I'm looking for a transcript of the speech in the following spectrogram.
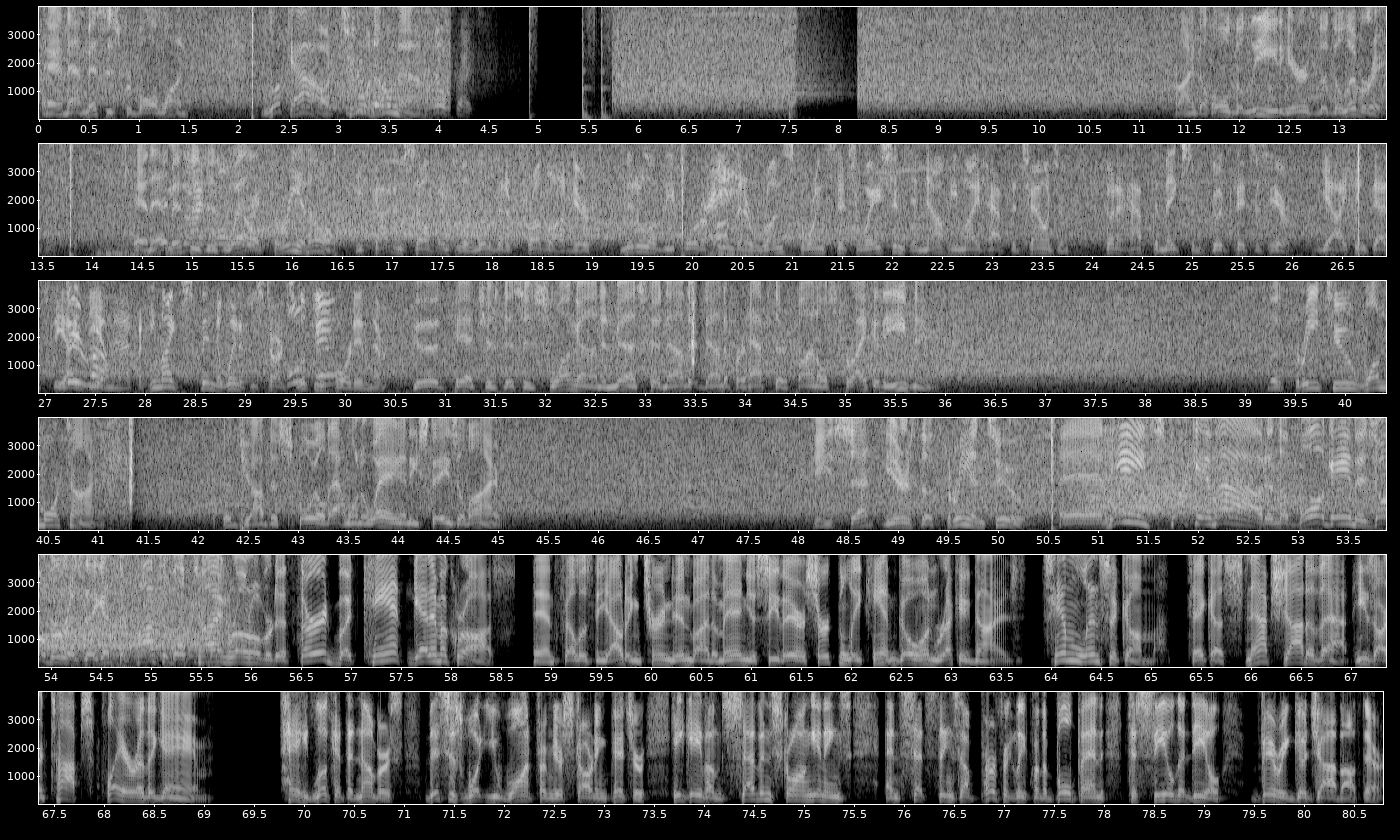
And that misses for ball one. Look out, 2-0 now. No strikes. Trying to hold the lead. Here's the delivery. And that misses as well. 3-0. He's gotten himself into a little bit of trouble out here. Middle of the order up in a run-scoring situation, and now he might have to challenge him. Going to have to make some good pitches here. Yeah, I think that's the idea, Matt, but he might spin to win if he starts looking for it in there. Good pitch as this is swung on and missed, and now they're down to perhaps their final strike of the evening. The 3-2 one more time. Good job to spoil that one away, and he stays alive. He's set. Here's the 3 and 2. And he struck him out, and the ball game is over as they get the possible tying run over to third, but can't get him across. And fellas, the outing turned in by the man you see there certainly can't go unrecognized. Tim Lincecum. Take a snapshot of that. He's our tops player of the game. Hey, look at the numbers. This is what you want from your starting pitcher. He gave him seven strong innings and sets things up perfectly for the bullpen to seal the deal. Very good job out there.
